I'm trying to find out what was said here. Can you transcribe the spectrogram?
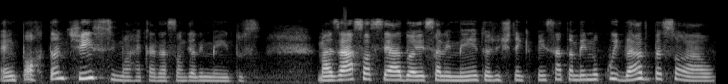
É importantíssimo a arrecadação de alimentos. Mas associado a esse alimento, a gente tem que pensar também no cuidado pessoal.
